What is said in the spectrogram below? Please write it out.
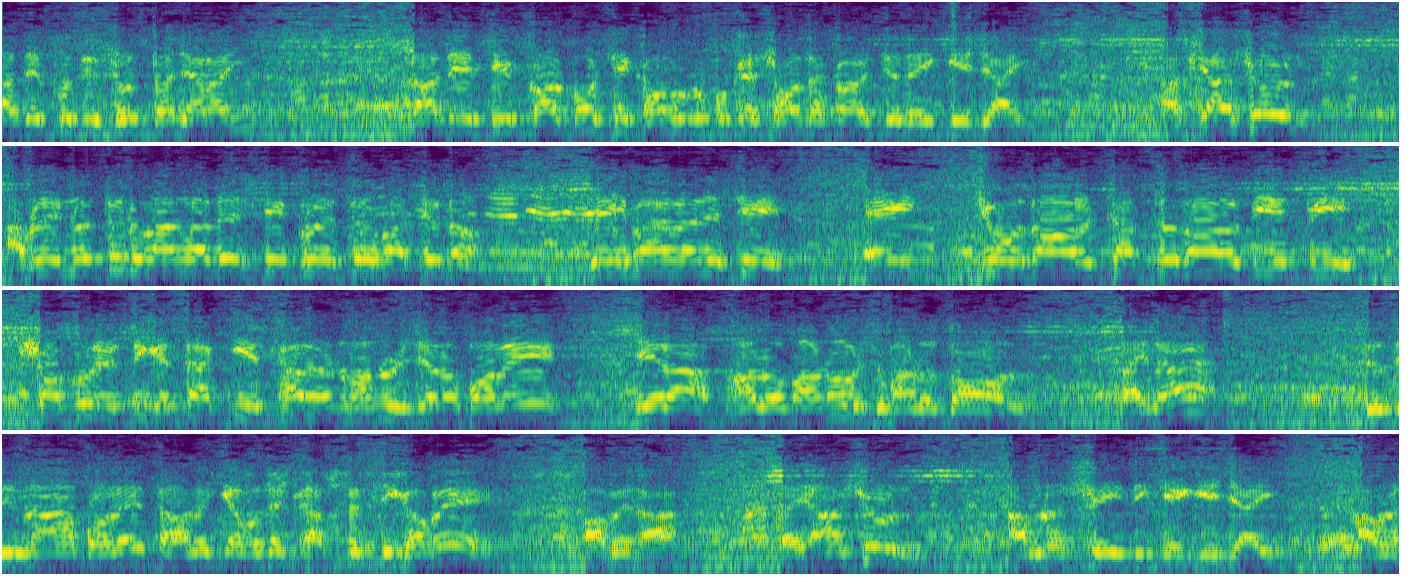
তাদের প্রতি শ্রদ্ধা জানাই। তাদের যে কর্ম সেই কর্মরূপকে সমাধা করার জন্য এগিয়ে যাই। আজকে আসুন, আমরা এই নতুন বাংলাদেশকে গড়ে তোলবার জন্য যেই বাংলাদেশে এই যুব দল ছাত্র দল বিএনপি সকলের দিকে তাকিয়ে সাধারণ মানুষ যেন বলে যে এরা ভালো মানুষ, ভালো দল। তাই না? যদি না বলে, তাহলে কি আমাদের কাজটা ঠিক হবে? হবে না। তাই আসুন, আমরা সেই দিকে এগিয়ে যাই। আমরা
